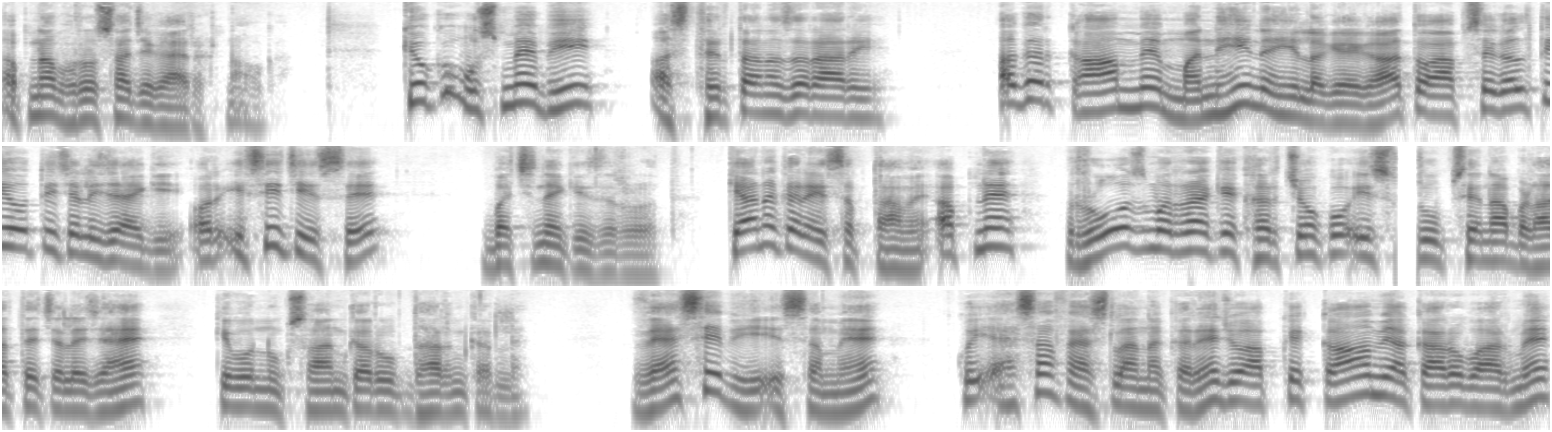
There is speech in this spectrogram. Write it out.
अपना भरोसा जगाए रखना होगा, क्योंकि उसमें भी अस्थिरता नज़र आ रही है। अगर काम में मन ही नहीं लगेगा तो आपसे गलती होती चली जाएगी और इसी चीज़ से बचने की ज़रूरत है। क्या ना करें इस सप्ताह में? अपने रोज़मर्रा के खर्चों को इस रूप से ना बढ़ाते चले जाएँ कि वो नुकसान का रूप धारण कर लें। वैसे भी इस समय कोई ऐसा फैसला ना करें जो आपके काम या कारोबार में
